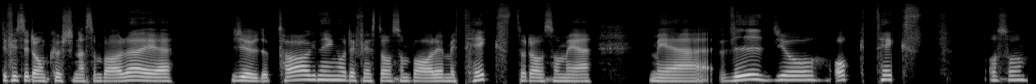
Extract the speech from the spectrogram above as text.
Det finns ju de kurserna som bara är ljudupptagning och det finns de som bara är med text och de som är med video och text och så.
